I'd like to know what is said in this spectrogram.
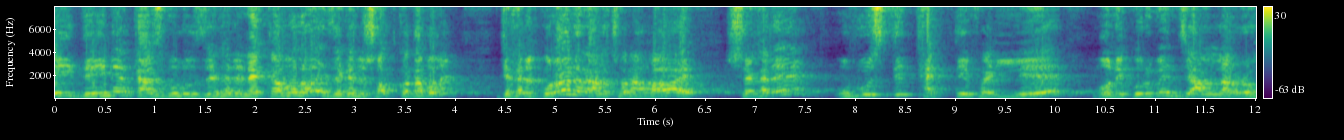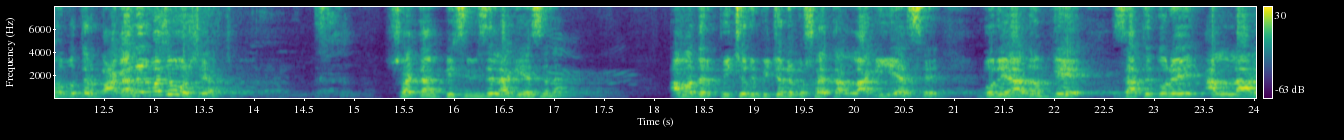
এই দিনের কাজগুলো যেখানে হয়, যেখানে সৎ কথা বলে, যেখানে কোরআনের আলোচনা হয়, সেখানে উপস্থিত থাকতে মনে করবেন যে আল্লাহর রহমতের বাগানের মাঝে বসে আছো। শয়তান পিছে পিছে লাগিয়েছে না? আমাদের পিছনে পিছনে শয়তান লাগিয়ে আছে। বনে আদমকে যাতে করে আল্লাহর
